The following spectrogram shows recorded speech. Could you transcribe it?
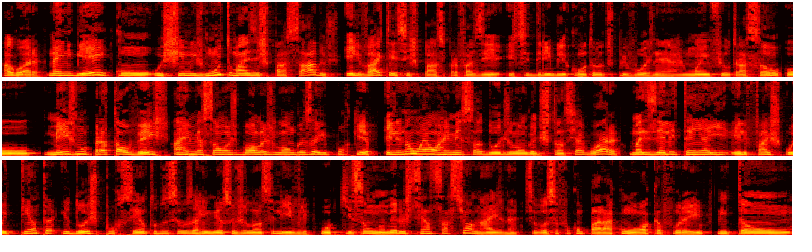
Agora, na NBA, com os times muito mais espaçados, ele vai ter esse espaço para fazer esse drible contra outros pivôs, né? Uma infiltração ou mesmo para talvez arremessar umas bolas longas aí. Porque ele não é um arremessador de longa distância agora, mas ele tem aí, ele faz 82% dos seus arremessos de lance livre, o que são números sensacionais, né? Se você for comparar com o Okafor aí. Então,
